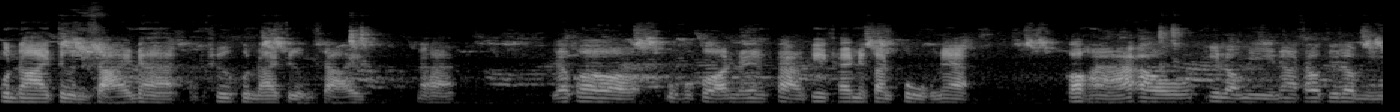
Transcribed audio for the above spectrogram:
คุณนายตื่นสายนะฮะ ชื่อคุณนายตื่นสายนะฮะ แล้วก็อุปกรณ์อะไรต่างๆที่ใช้ในการปลูกเนี่ย ก็หาเอาที่เรามีนะเท่าที่เรามี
